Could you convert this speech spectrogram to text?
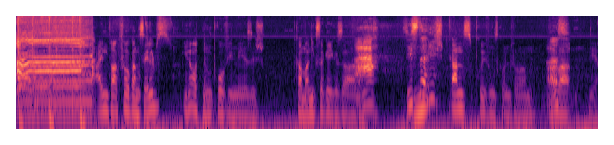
Ah! Der Einparkvorgang selbst in Ordnung, profimäßig. Kann man nichts dagegen sagen. Ach, siehst du? Nicht ganz prüfungskonform. Was? Aber ja.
